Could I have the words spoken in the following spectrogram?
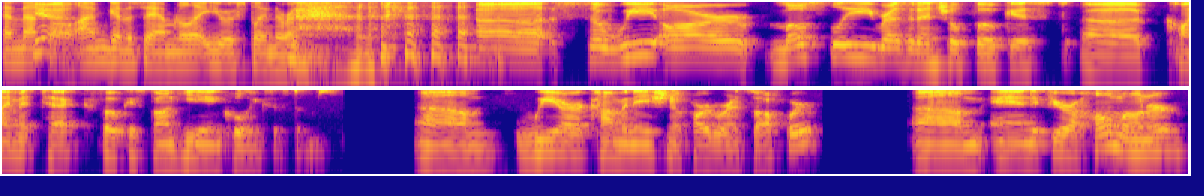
And that's Yeah. all I'm going to say. I'm going to let you explain the rest. uh, so we are mostly residential focused, uh, climate tech focused on heating and cooling systems. Um, we are a combination of hardware and software. Um, and if you're a homeowner,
